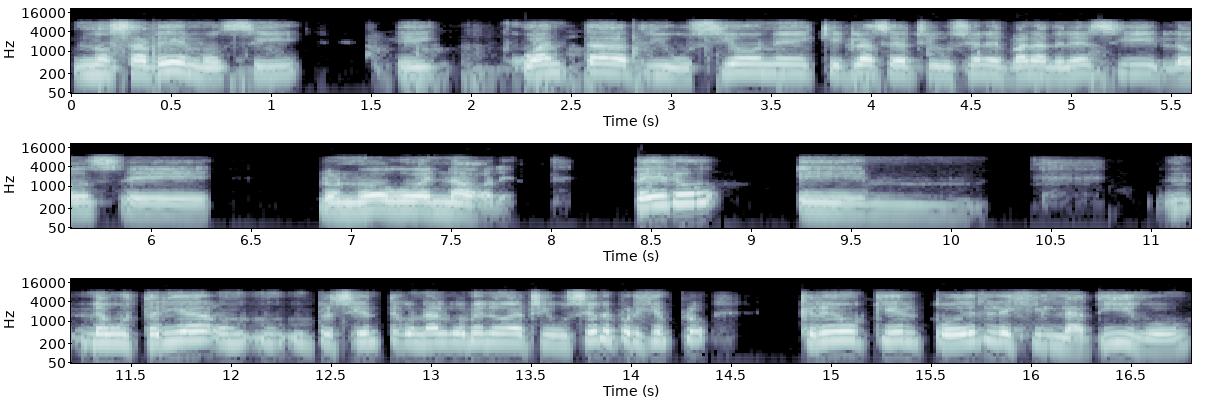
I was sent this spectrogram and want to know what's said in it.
No sabemos si eh, cuántas atribuciones, qué clase de atribuciones van a tener si los, eh, los nuevos gobernadores. Pero me gustaría un, presidente con algo menos de atribuciones, por ejemplo, creo que el poder legislativo,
